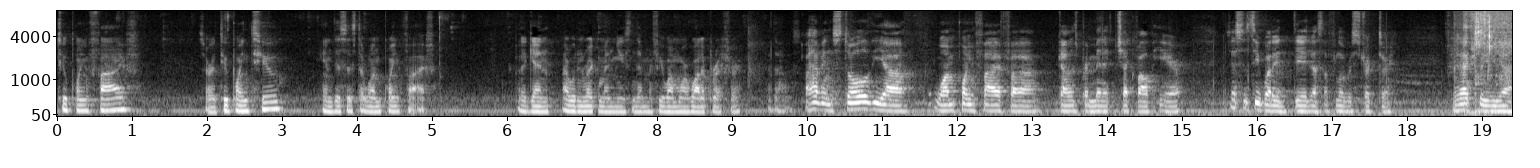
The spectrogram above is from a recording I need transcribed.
2.5, sorry 2.2, and this is the 1.5. But again, I wouldn't recommend using them if you want more water pressure at the house. I have installed the uh, 1.5 uh, gallons per minute check valve here just to see what it did as a flow restrictor. It actually, uh,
